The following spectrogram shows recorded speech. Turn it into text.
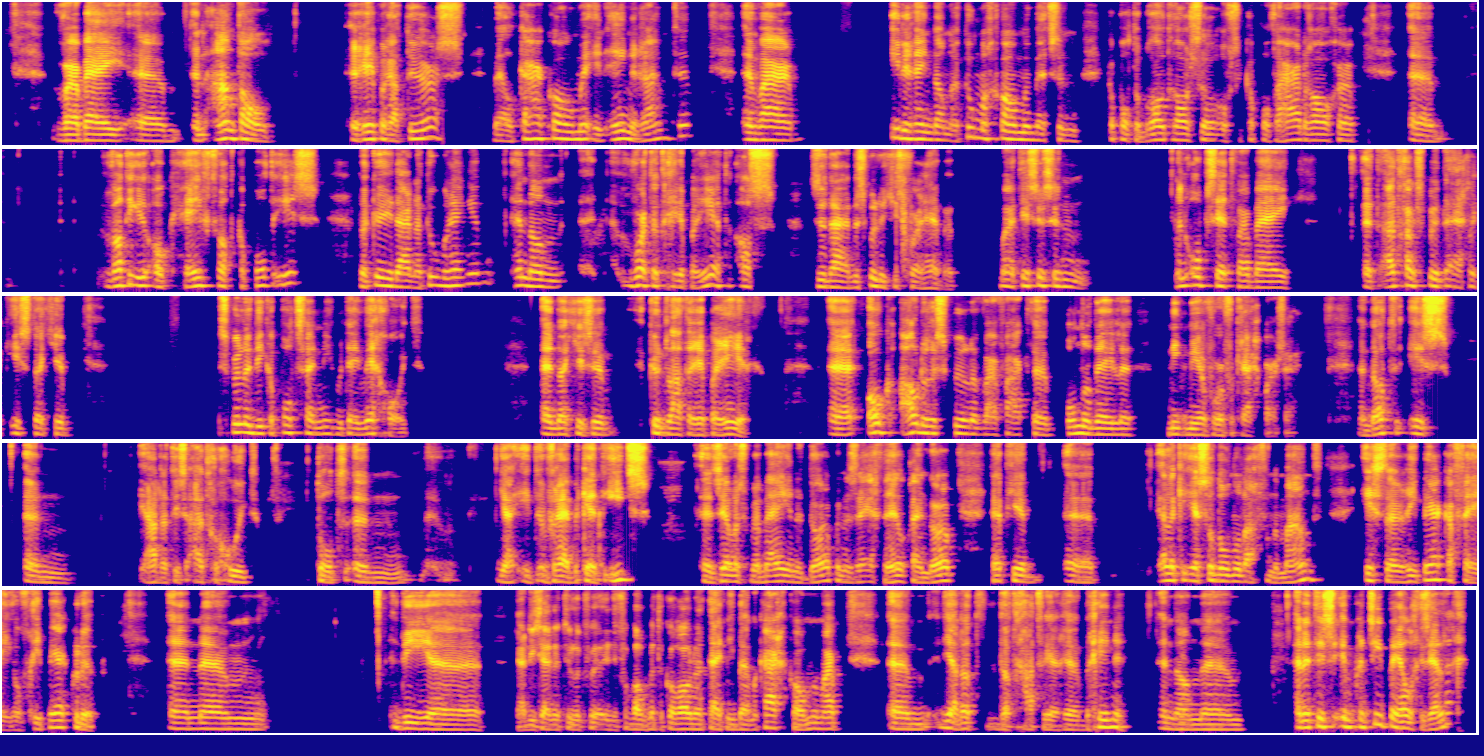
waarbij um, een aantal reparateurs bij elkaar komen in één ruimte en waar iedereen dan naartoe mag komen met zijn kapotte broodrooster of zijn kapotte haardroger. Uh, wat hij ook heeft wat kapot is, dan kun je daar naartoe brengen en dan wordt het gerepareerd als ze daar de spulletjes voor hebben. Maar het is dus een, een opzet waarbij het uitgangspunt eigenlijk is dat je spullen die kapot zijn niet meteen weggooit. En dat je ze kunt laten repareren. Uh, ook oudere spullen waar vaak de onderdelen niet meer voor verkrijgbaar zijn. En dat is een, ja, dat is uitgegroeid tot een, ja, een vrij bekend iets. En zelfs bij mij in het dorp, en dat is echt een heel klein dorp, heb je uh, elke eerste donderdag van de maand is er Repair Café of Repair Club. En um, die, uh, ja, die zijn natuurlijk in verband met de coronatijd niet bij elkaar gekomen. Maar um, ja, dat, dat gaat weer uh, beginnen. En, dan, um, en het is in principe heel gezellig.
